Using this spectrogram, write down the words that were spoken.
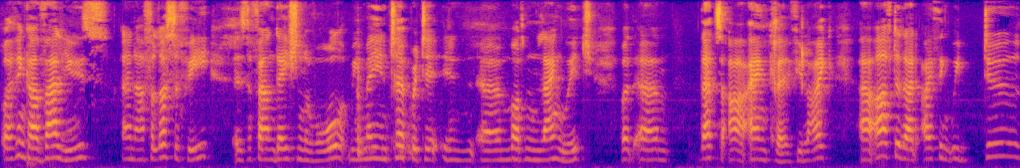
Well, I think our values and our philosophy is the foundation of all. We may interpret it in uh, modern language, but um, that's our anchor, if you like. Uh, after that, I think we do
